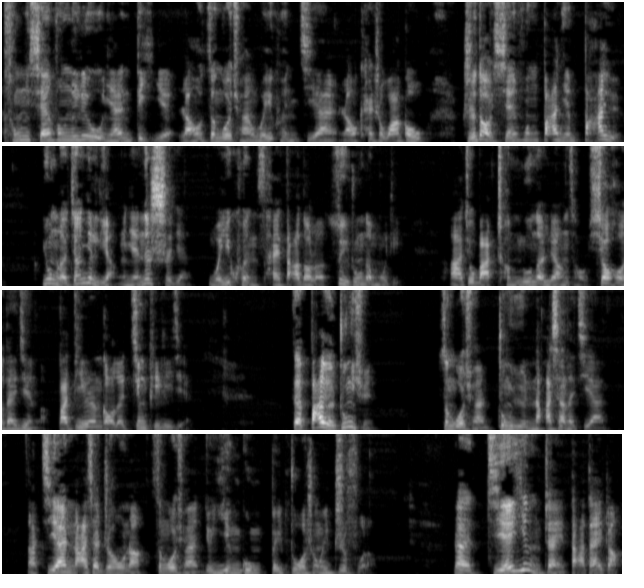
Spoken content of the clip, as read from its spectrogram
从咸丰六年底，然后曾国荃围困吉安，然后开始挖沟，直到咸丰八年八月。用了将近两年的时间，围困才达到了最终的目的，啊，就把城中的粮草消耗殆尽了，把敌人搞得精疲力竭。在八月中旬，曾国荃终于拿下了吉安。啊，吉安拿下之后呢，曾国荃就因功被擢升为知府了。那结硬寨打呆仗，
